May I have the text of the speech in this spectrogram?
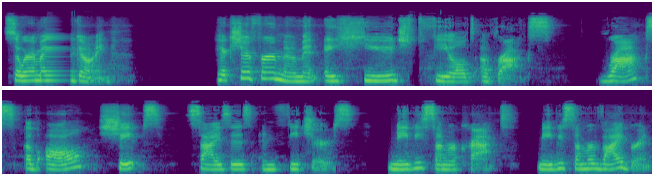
So, where am I going? Picture for a moment a huge field of rocks. Rocks of all shapes, sizes, and features. Maybe some are cracked, maybe some are vibrant,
